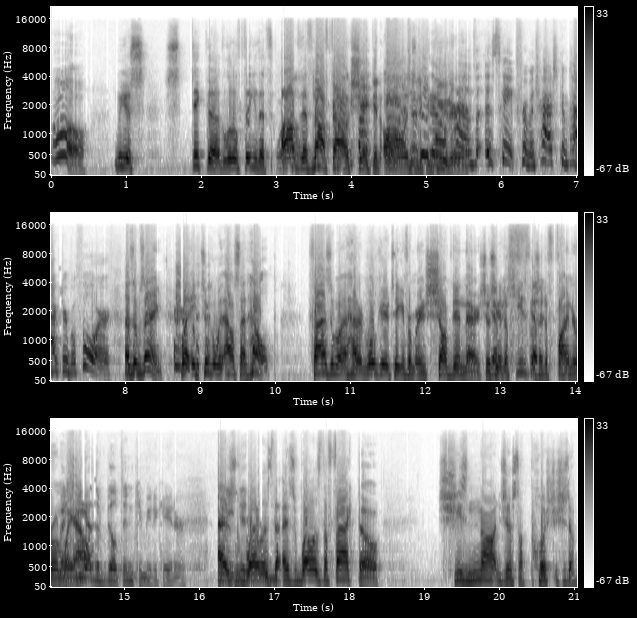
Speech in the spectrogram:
oh, let me just stick the little thing that's ob- that's not phallic shaped at all into the people computer. have escaped from a trash compactor before. That's what I'm saying. But it took it with outside help. Phasma had her locator taken from her and shoved in there, so she had to but she's she had got to a- find her own way she out. She has a built-in communicator. as well as the as well as the fact though, she's not just a push. She's a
